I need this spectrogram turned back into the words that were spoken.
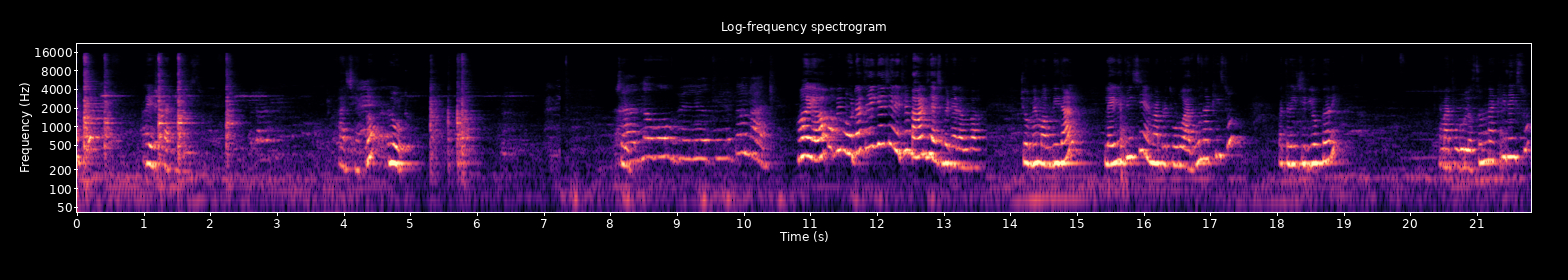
આપણે રેસ્ટ આપી દઈશું આ છે આપણો લોટ હા એવા પપ્પી મોટા થઈ ગયા છે એટલે બહાર જાય છે બેટા રમવા. જો મેં મગની દાળ લઈ લીધી છે એમાં આપણે થોડું આદું નાખીશું પતળી ચીરીઓ કરી. એમાં થોડું લસણ નાખી દઈશું.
